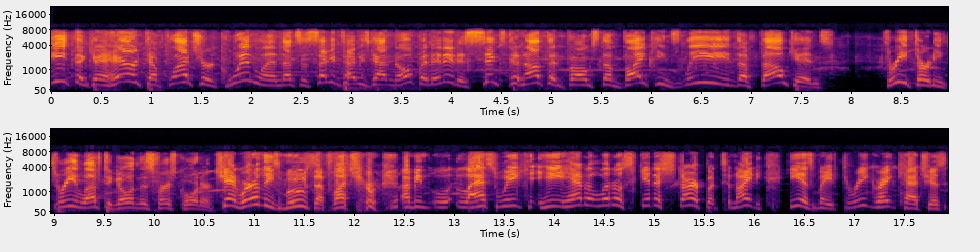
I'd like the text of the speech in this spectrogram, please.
Ethan Kaharick to Fletcher Quinlan. That's the second time he's gotten open, and it is six to nothing, folks. The Vikings lead the Falcons. 333 left to go in this first quarter. Chad, where are these moves that Fletcher? I mean, l- last week he had a little skittish start, but tonight he has made three great catches,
